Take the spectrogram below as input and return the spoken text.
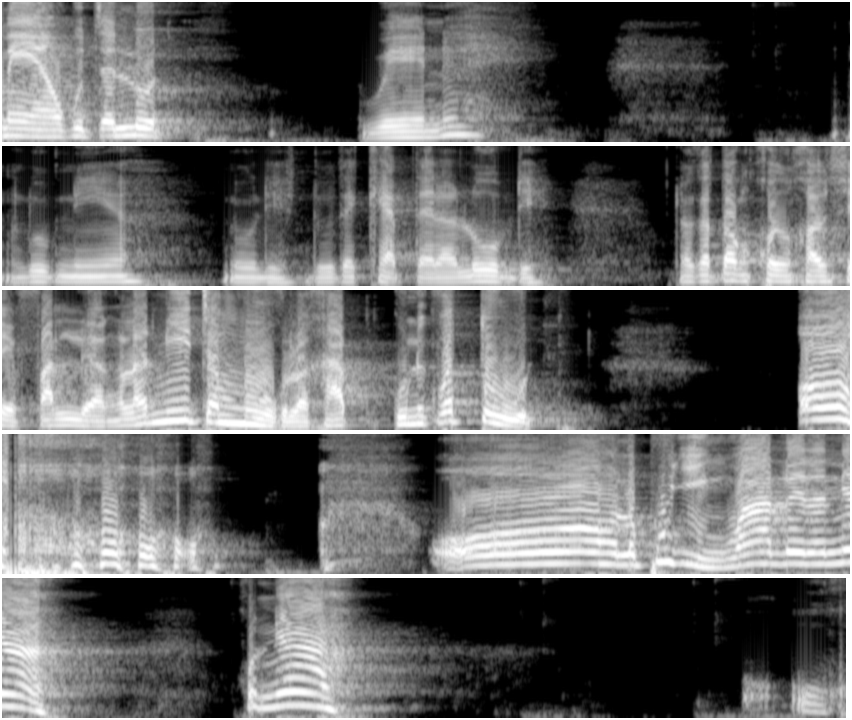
แมวกูจะหลุด เวนเอ้ยรูปนี้ดูดิ ดูแต่แคปแต่ละรูปดิ แล้วก็ต้องคนคอนเซปต์ฟันเหลือง แล้วนี่จมูกเหรอครับ กูนึกว่าตูด โอ้โหโอ้ แล้วผู้หญิงวาดเลยนะเนี่ย คนเนี้ย โอ้โห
